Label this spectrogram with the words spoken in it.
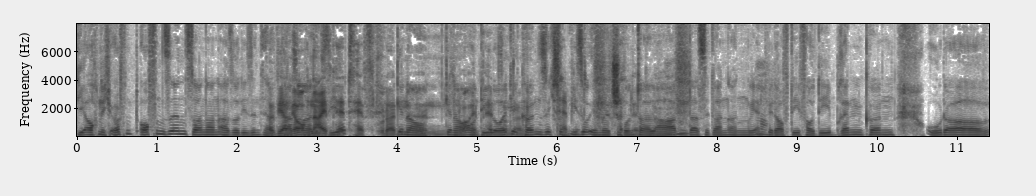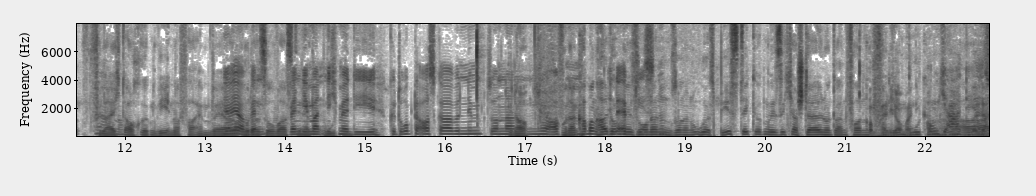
die auch nicht öffn offen sind, sondern also die sind ja wir haben ja auch ein iPad-Heft oder ein, Genau, äh, nicht genau. nur Und die iPad, Leute können sich so ein. ISO-Image runterladen, dass sie dann irgendwie Genau. entweder auf DVD brennen können oder vielleicht genau. auch irgendwie in der VMware Ja, ja, oder wenn, sowas. wenn jemand nicht mehr booten. die gedruckte Ausgabe nimmt, sondern Genau. nur auf Und dann kann man halt irgendwie App so einen, ne? so einen USB-Stick irgendwie sicherstellen und dann von, Komm, von halt dem booten. Oh ja, der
